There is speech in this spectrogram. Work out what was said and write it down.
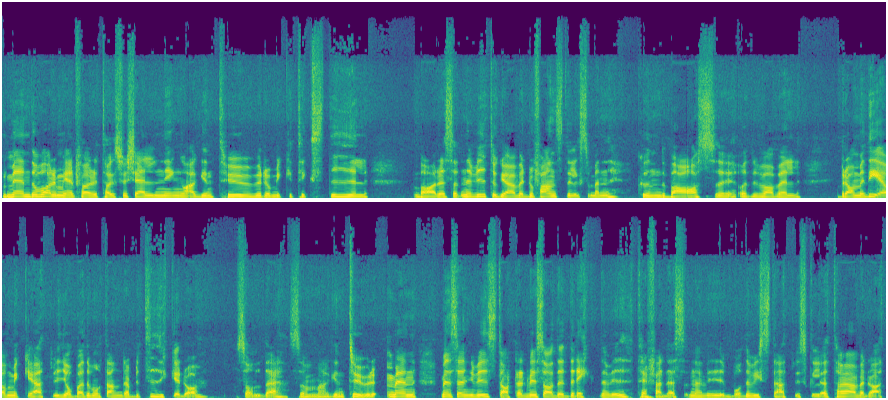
Men då var det mer företagsförsäljning och agentur och mycket textil var det. Så när vi tog över då fanns det liksom en kundbas eh, och det var väl bra med det och mycket att vi jobbade mot andra butiker då sålde som agentur. Men, men sen vi startade, vi sa det direkt när vi träffades, när vi både visste att vi skulle ta över då, att,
